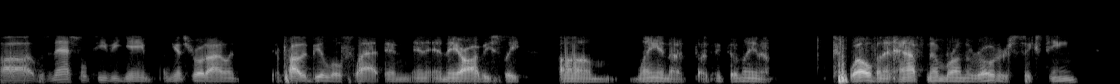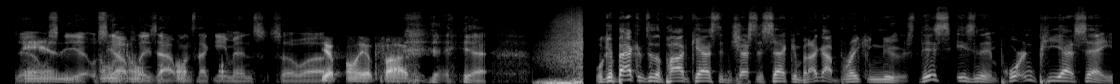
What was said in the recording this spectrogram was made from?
Uh, it was a national TV game against Rhode Island. It'll probably be a little flat, and and, and they are obviously um, laying a. I think they're laying a 12 and a half number on the road or 16. Yeah, we'll see, we'll see how it plays out once that game ends. So, uh, yep, only up five. yeah. We'll get back into the podcast in just a second, but I got breaking news. This is an important PSA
